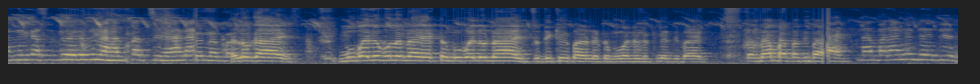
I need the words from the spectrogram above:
আমার কাছে তো এটা জন্য হাত পাচ্ছি হ্যালো গাইস মোবাইলও বলে নাই একটা মোবাইলও নাই। যদি কেউ পারেন একটা মোবাইল কিনে তার নাম্বারটা দিবা নাম্বার আমি দিয়ে দিন।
